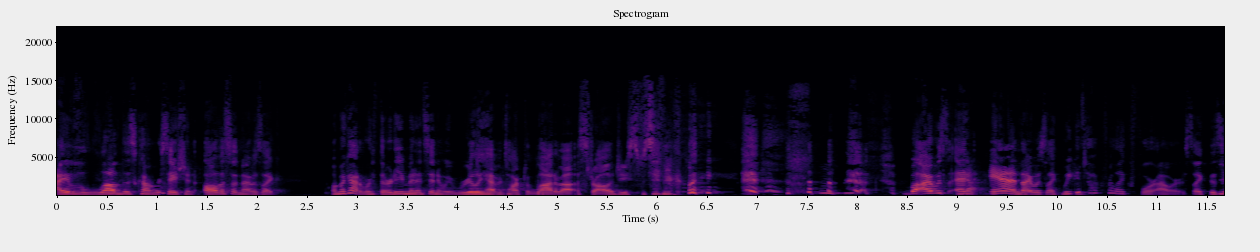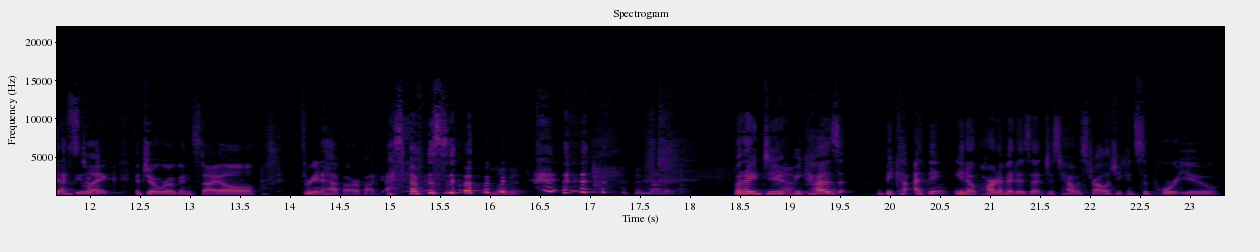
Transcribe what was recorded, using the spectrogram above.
I've loved this conversation. All of a sudden I was like, "Oh my god, we're 30 minutes in and we really haven't talked a lot about astrology specifically." But I was and yeah. and I was like, we could talk for like four hours. Like this yes, could be totally. like a Joe Rogan style three and a half hour podcast episode. love it. I love it. But I do yeah. because because I think, you know, part of it is that just how astrology can support you.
